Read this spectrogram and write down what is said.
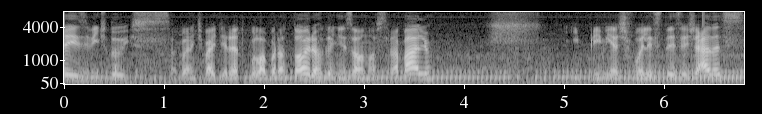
Seis e vinte e dois. Agora a gente vai direto para o laboratório organizar o nosso trabalho, imprimir as folhas desejadas.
